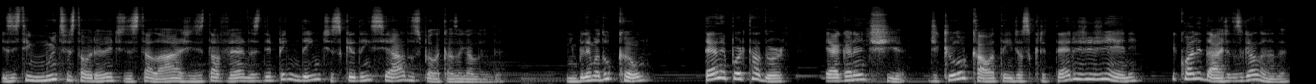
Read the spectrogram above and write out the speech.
Existem muitos restaurantes, estalagens e tavernas independentes credenciados pela Casa Galanda. O emblema do cão, teleportador, é a garantia de que o local atende aos critérios de higiene e qualidade dos Galanda.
